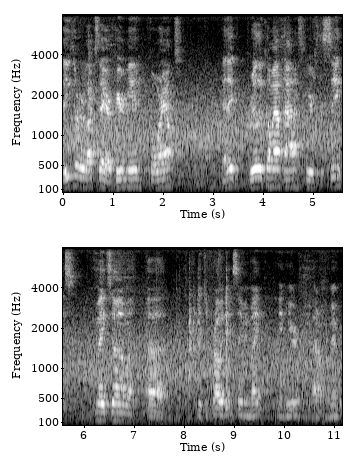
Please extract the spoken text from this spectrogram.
These are, like I say, our pyramid 4 ounce. And they really come out nice. Here's the 6. Made some uh, that you probably didn't see me make in here. I don't remember.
